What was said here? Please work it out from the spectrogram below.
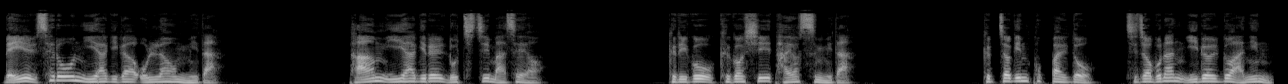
내일 새로운 이야기가 올라옵니다. 다음 이야기를 놓치지 마세요. 그리고 그것이 다였습니다. 극적인 폭발도 지저분한 이별도 아닌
